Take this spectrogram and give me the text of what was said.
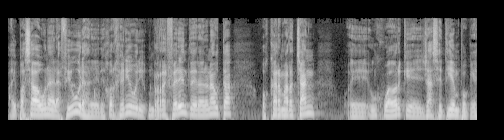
Ahí pasaba una de las figuras de, Jorge Newbery, un referente del aeronauta, Oscar Marchán. Eh, un jugador que ya hace tiempo que es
